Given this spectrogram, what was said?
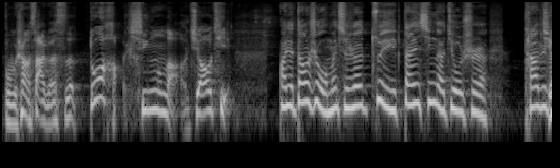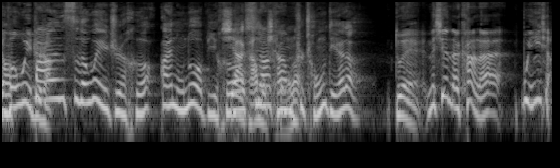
补上萨格斯多好，新老交替。而且当时我们其实最担心的就是他这前锋位置巴恩斯的位置和安努诺比和西亚卡姆西亚卡姆是重叠的。对，那现在看来不影响。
